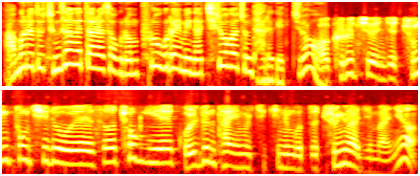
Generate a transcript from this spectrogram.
아무래도 증상에 따라서 그런 프로그램이나 치료가 좀 다르겠죠? 아, 그렇죠. 이제 중풍 치료에서 초기에 골든 타임을 지키는 것도 중요하지만요.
